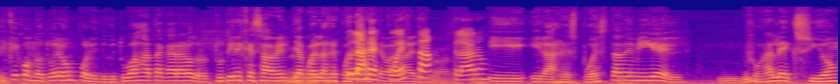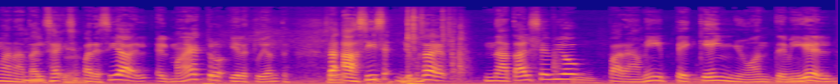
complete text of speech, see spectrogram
es que cuando tú eres un político y tú vas a atacar al otro, tú tienes que saber ya cuál es la respuesta. La que te va a dar. respuesta, claro. Y, y la respuesta de Miguel Fue una lección a Natal. se, parecía el, maestro y el estudiante. O sea, así se, o sea, Natal se vio para mí pequeño ante Miguel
